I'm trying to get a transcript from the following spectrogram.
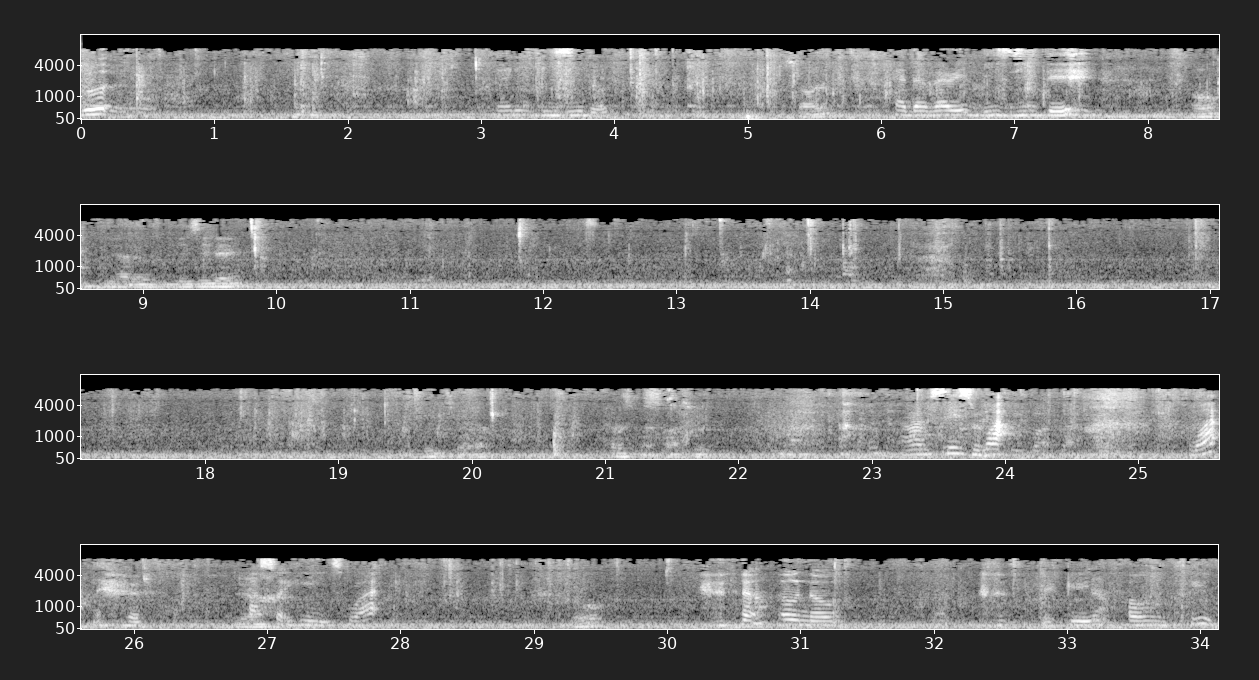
Good. Very busy though. Sorry? Had a very busy day. Oh, you had a busy day? Teacher, what's my password? Uh, says what? What? Yeah. Password here is what? Oh, oh no. okay. Oh, you.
